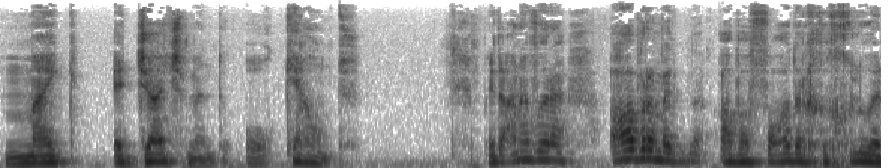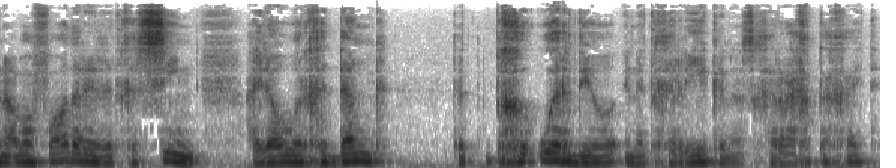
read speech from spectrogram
make a judgment or count. Met ander woorde, Abraham het Abba Vader geglo en Abba Vader het dit gesien. Hy het daaroor gedink, dit geoordeel en dit gereken as geregtigheid.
